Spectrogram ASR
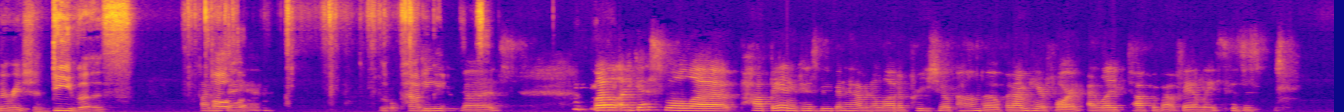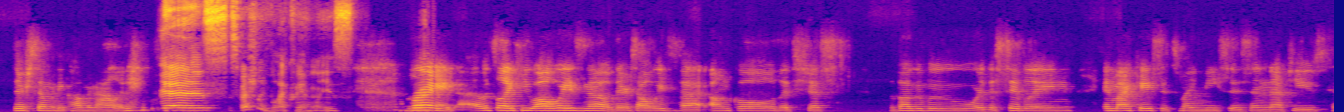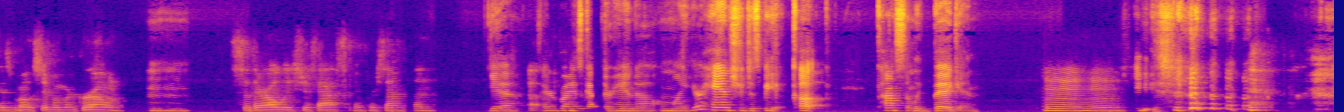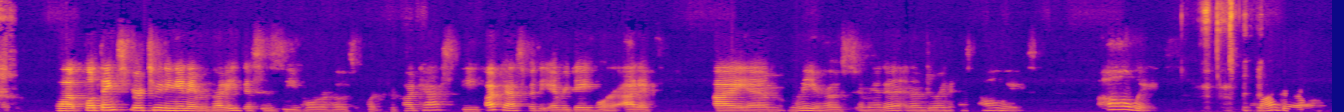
that that whole generation divas. I'm Oh, saying. Little pouty. Divas. well, I guess we'll uh, pop in because we've been having a lot of pre-show combo, but I'm here for it. I like talking about families because there's so many commonalities. Yes, especially black families. Right. It's like you always know there's always that uncle that's just the bugaboo or the sibling. In my case, it's my nieces and nephews because most of them are grown. hmm So they're always just asking for something. Yeah, everybody's got their hand out. I'm like, your hand should just be a cup, constantly begging. Mm-hmm. Uh, well, thanks for tuning in, everybody. This is the Horror Host Support Group Podcast, the podcast for the everyday horror addict. I am one of your hosts, Amanda, and I'm joined as always, always, my girl.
